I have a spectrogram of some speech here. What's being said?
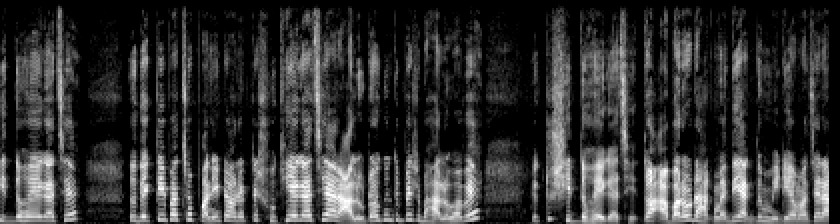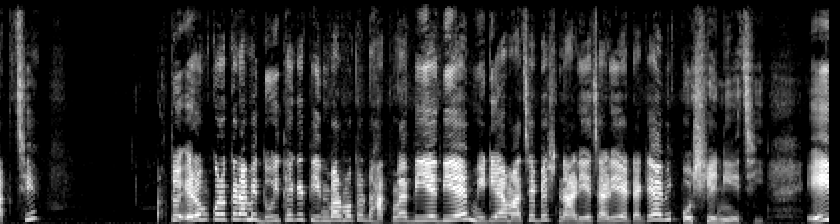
সিদ্ধ হয়ে গেছে। তো দেখতেই পাচ্ছ, পানিটা অনেকটা শুকিয়ে গেছে আর আলুটাও কিন্তু বেশ ভালোভাবে একটু সিদ্ধ হয়ে গেছে। তো আবারও ঢাকনা দিয়ে একদম মিডিয়াম আঁচে রাখছি। তো এরম করে করে আমি দুই থেকে তিনবার মতো ঢাকনা দিয়ে দিয়ে মিডিয়াম আছে বেশ নাড়িয়ে চাড়িয়ে এটাকে আমি কষিয়ে নিয়েছি। এই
